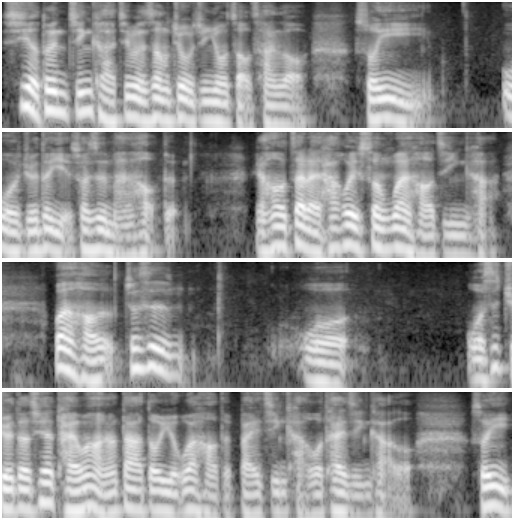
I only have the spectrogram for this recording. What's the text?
希尔顿金卡基本上就已经有早餐了，所以我觉得也算是蛮好的。然后再来，他会送万豪金卡，万豪就是我，我是觉得现在台湾好像大家都有万豪的白金卡或钛金卡咯，所以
